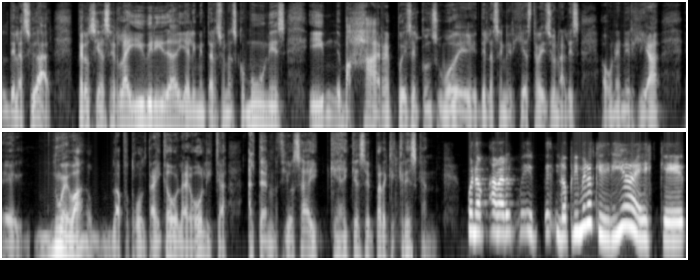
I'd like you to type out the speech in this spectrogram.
de la ciudad, pero sí hacerla híbrida y alimentar zonas comunes y bajar pues el consumo de, las energías tradicionales a una energía eh, nueva, la fotovoltaica o la eólica. Alternativas hay. ¿Qué hay que hacer para que crezcan? Bueno, a ver, eh, eh, lo primero que diría es que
